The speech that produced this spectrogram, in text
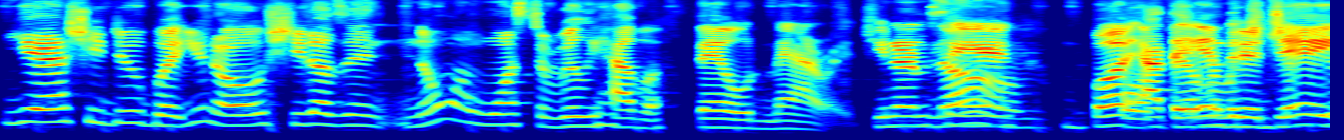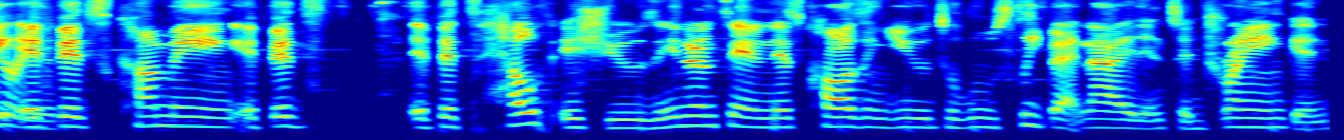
yeah she do but you know she doesn't no one wants to really have a failed marriage you know what i'm saying but or at the end of the day if it's coming if it's if it's health issues you know what i'm saying and it's causing you to lose sleep at night and to drink and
